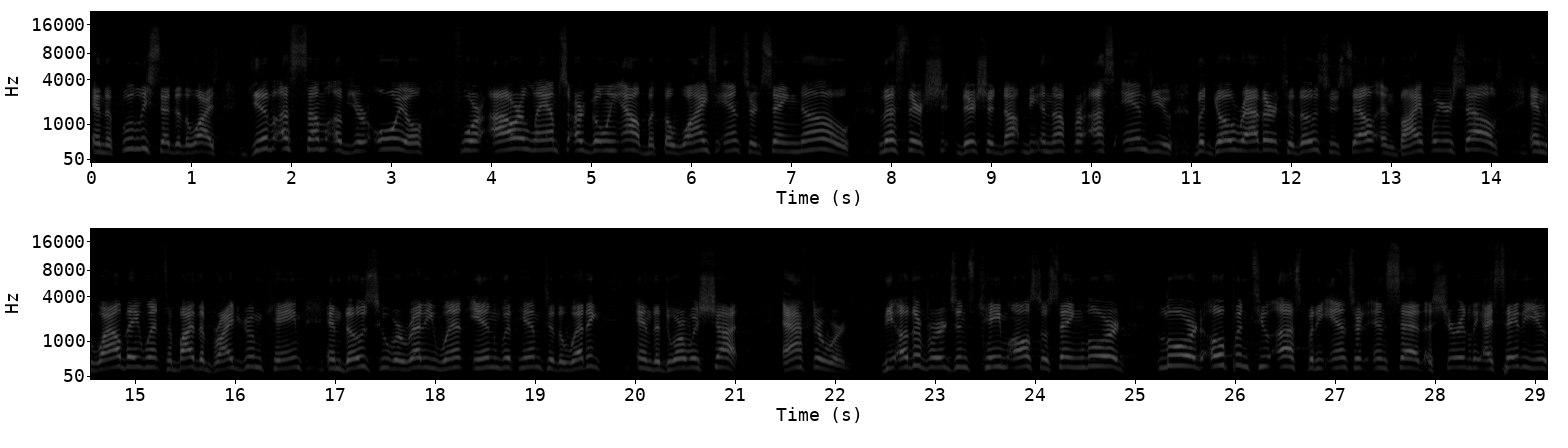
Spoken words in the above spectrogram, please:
and the foolish said to the wise, Give us some of your oil, for our lamps are going out. But the wise answered, saying, No, lest there, sh- there should not be enough for us and you, but go rather to those who sell and buy for yourselves. And while they went to buy, the bridegroom came, and those who were ready went in with him to the wedding, and the door was shut. Afterward, the other virgins came also, saying, Lord, Lord, open to us. But he answered and said, Assuredly, I say to you,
